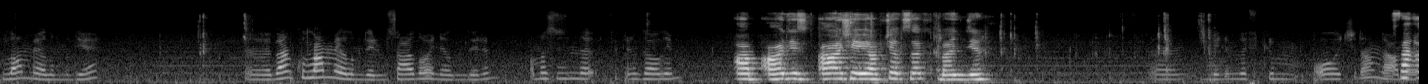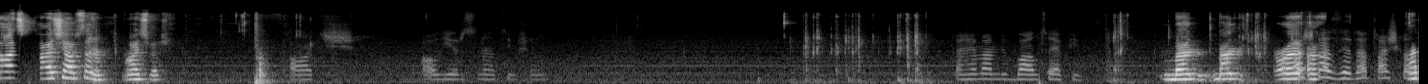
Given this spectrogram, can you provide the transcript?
kullanmayalım mı diye. Ee, ben kullanmayalım derim. Sağda oynayalım derim. Ama sizin de fikrinizi alayım. Abi ağaç, ağaç ev yapacaksak bence. Ee, benim de fikrim o açıdan da Sen ama ağaç, ağaç yapsana. Ağaç ver. ağaç al yarısını atayım şunu. Ben hemen bir balta yapayım. Ben ben a- Taş a- kaz ya da taş kaz. ben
